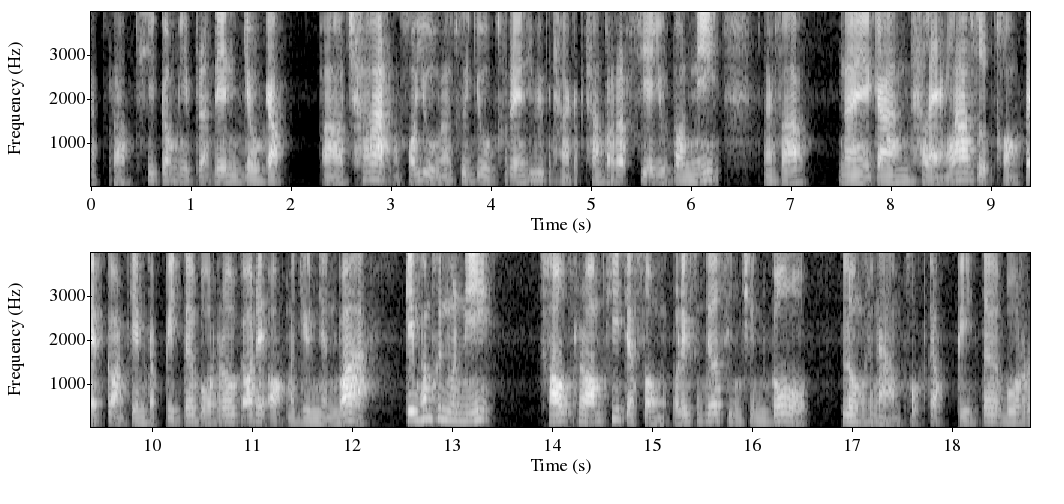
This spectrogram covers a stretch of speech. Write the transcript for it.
นะครับที่ก็มีประเด็นเกี่ยวกับชาติของเขาอยู่นั่นคือยูเครนที่มีปัญหากับทางรัสเซียอยู่ตอนนี้นะครับ ในการถแถลงล่าสุดของเป๊ปก่อนเกมกับปีเตอร์โบโรก็ได้ออกมายืนยันว่า เกมค่ำคืนวันนี้ เขาพร้อมที่จะส่งโอเล็กซานเดอร์ซินเชนโกลงสนามพบกับปีเตอร์โบโร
